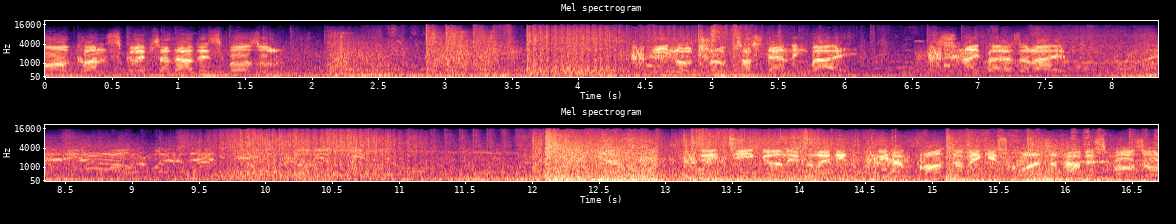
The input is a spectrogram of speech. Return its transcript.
More conscripts at our disposal. Penal troops are standing by. Sniper has arrived. AT gun is ready. We have Frontoviki squads at our disposal.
